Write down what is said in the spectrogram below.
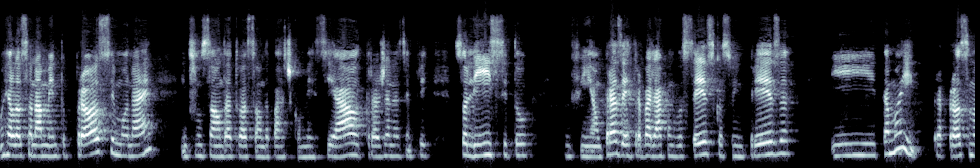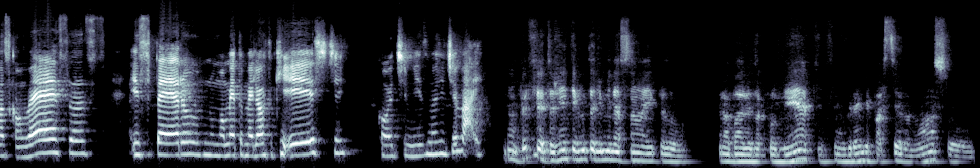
um relacionamento próximo, né? em função da atuação da parte comercial. Trajano é sempre solícito. Enfim, é um prazer trabalhar com vocês, com a sua empresa. E estamos aí para próximas conversas. Espero num momento melhor do que este. Com otimismo a gente vai. Não, perfeito. A gente tem muita admiração aí pelo trabalho da Comer, que foi um grande parceiro nosso,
